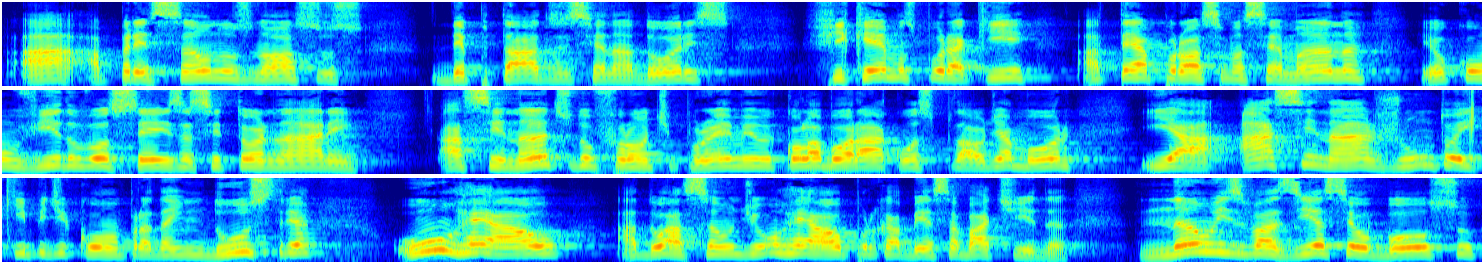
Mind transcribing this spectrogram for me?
a, a pressão nos nossos deputados e senadores. Fiquemos por aqui, até a próxima semana. Eu convido vocês a se tornarem assinantes do Front Premium e colaborar com o Hospital de Amor e a assinar junto à equipe de compra da indústria um real, a doação de um real por cabeça batida. Não esvazia seu bolso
